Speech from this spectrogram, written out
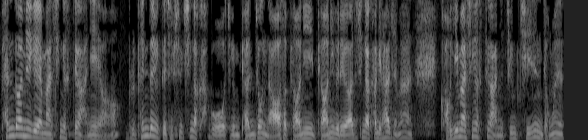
팬데믹에만 신경 쓸 때가 아니에요. 물론 팬데믹도 지금 심- 심각하고 지금 변종 나와서 변이 변이 그래가지고 심각하긴 하지만 거기만 신경 쓸 때가 아니에요. 지금 지진 정말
